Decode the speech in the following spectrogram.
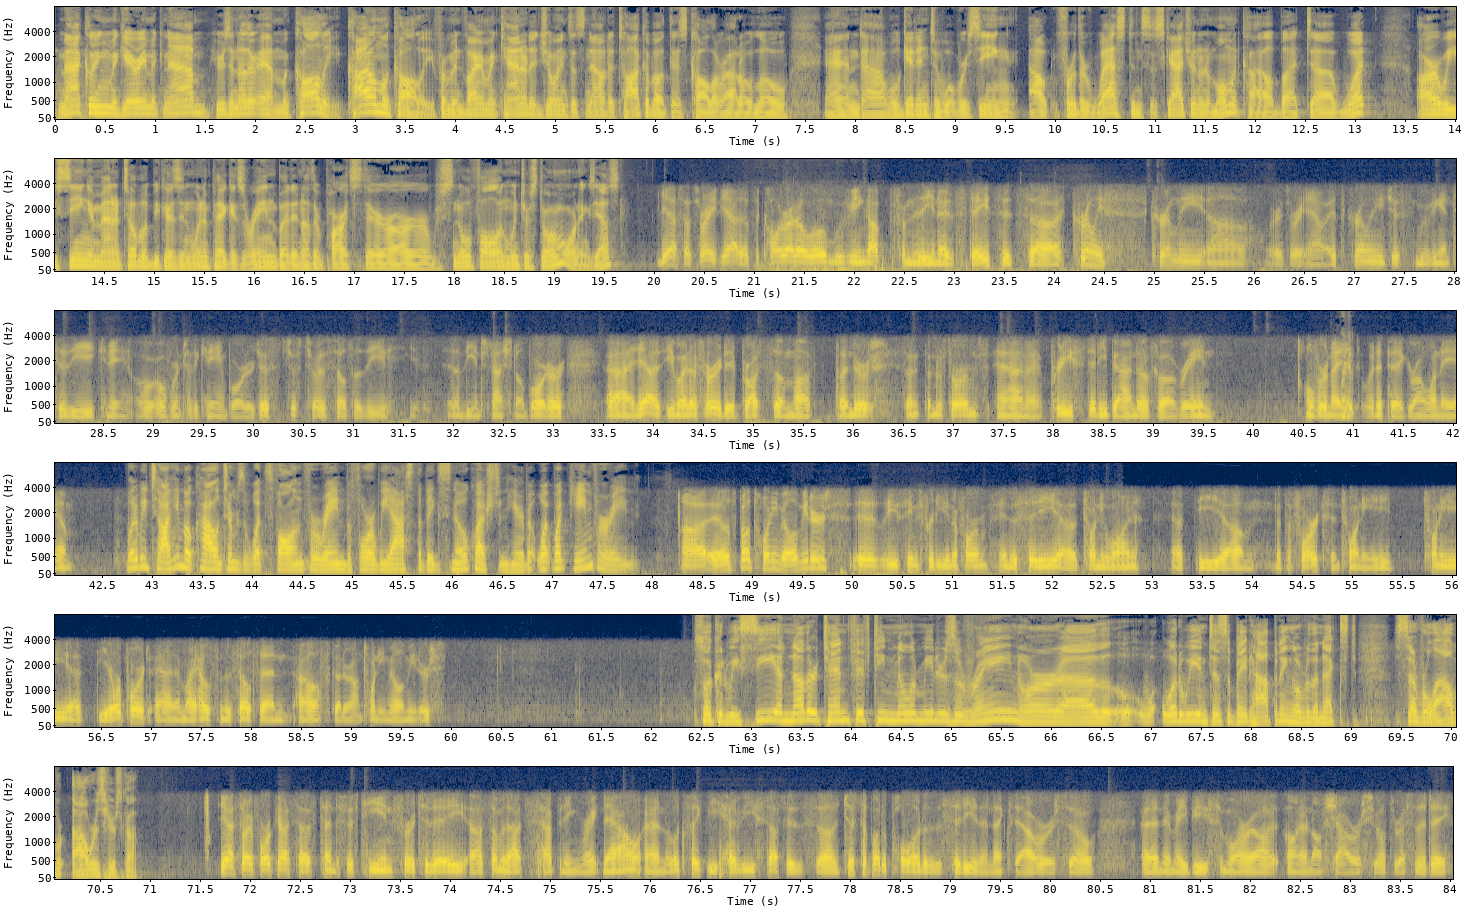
Mackling, McGarry, McNabb. Here's another M. Macaulay. Kyle Macaulay from Environment Canada joins us now to talk about this Colorado low. And uh, we'll get into what we're seeing out further west in Saskatchewan in a moment, Kyle. But uh, what are we seeing in Manitoba? Because in Winnipeg it's rain, but in other parts there are snowfall and winter storm warnings, yes? Yes, that's right. Yeah, that's the Colorado low moving up from the United States. It's uh, currently currently uh, where is it right now? It's currently just moving into the Cana- o- over into the Canadian border, just just to the south of the uh, the international border. Uh, yeah, as you might have heard, it brought some uh, thunder thunderstorms and a pretty steady band of uh, rain overnight What- into Winnipeg around 1 a.m. What are we talking about, Kyle, in terms of what's fallen for rain before we ask the big snow question here? But what, what came for rain? Uh, it was about 20 millimeters. Uh, he seems pretty uniform in the city. Uh, 21 at the um, at the Forks and 20, 20 at the airport, and in my house in the south end, I also got around 20 millimeters. So could we see another 10, 15 millimeters of rain, or uh, what do we anticipate happening over the next several hour- hours here, Scott? Yeah, so our forecast has 10 to 15 for today. Uh, some of that's happening right now, and it looks like the heavy stuff is uh, just about to pull out of the city in the next hour or so, and there may be some more uh, on and off showers throughout the rest of the day.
